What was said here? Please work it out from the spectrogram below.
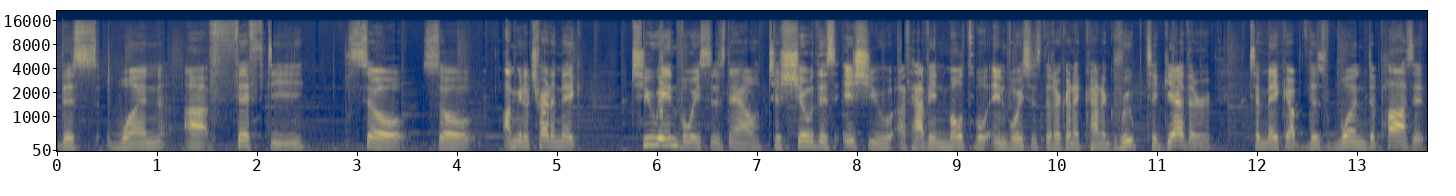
this 150. Uh, so so I'm gonna try to make two invoices now to show this issue of having multiple invoices that are going to kind of group together to make up this one deposit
